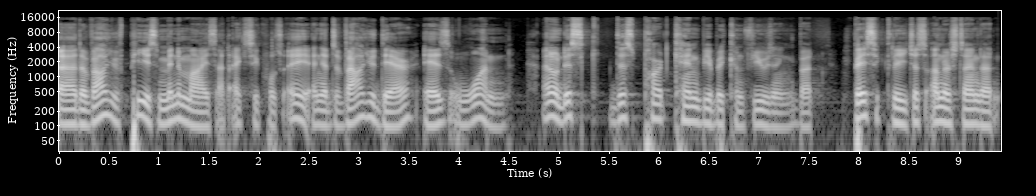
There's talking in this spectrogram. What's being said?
uh, the value of p is minimized at x equals a and its value there is 1. I know this, this part can be a bit confusing, but basically just understand that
